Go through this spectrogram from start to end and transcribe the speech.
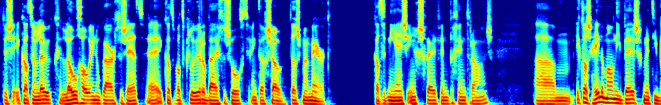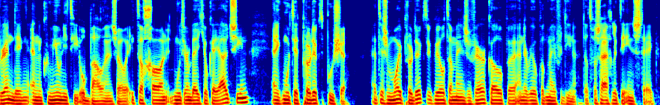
Dus ik had een leuk logo in elkaar gezet. Ik had wat kleuren bijgezocht. En ik dacht zo, dat is mijn merk. Ik had het niet eens ingeschreven in het begin trouwens. Um, ik was helemaal niet bezig met die branding en een community opbouwen en zo. Ik dacht gewoon, het moet er een beetje oké uitzien en ik moet dit product pushen. Het is een mooi product, ik wil het aan mensen verkopen en daar wil ik wat mee verdienen. Dat was eigenlijk de insteek.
